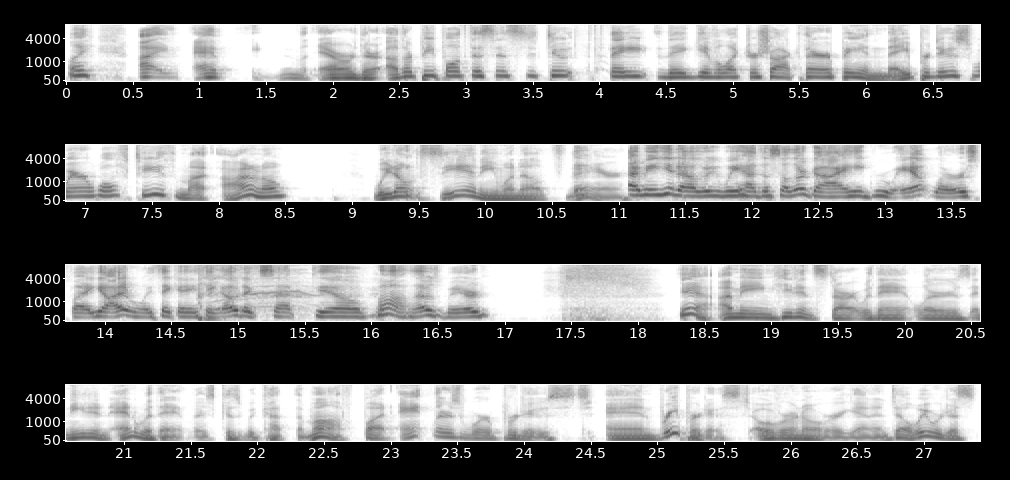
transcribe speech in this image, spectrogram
like I have. Are there other people at this institute? They they give electroshock therapy and they produce werewolf teeth. My I don't know. We don't see anyone else there. I mean, you know, we, we had this other guy, he grew antlers, but yeah, I didn't really think anything of it except, you know, huh, that was weird. Yeah, I mean, he didn't start with antlers and he didn't end with antlers because we cut them off, but antlers were produced and reproduced over and over again until we were just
